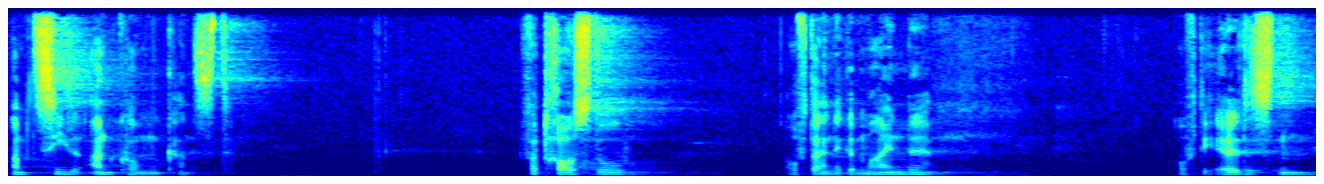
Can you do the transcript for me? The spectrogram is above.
am Ziel ankommen kannst? Vertraust du auf deine Gemeinde, auf die Ältesten,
